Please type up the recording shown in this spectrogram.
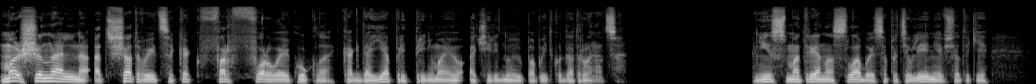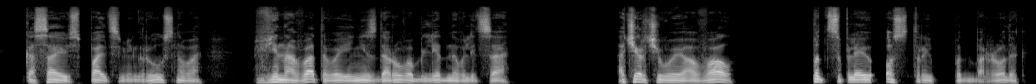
Машинально отшатывается, как фарфоровая кукла, когда я предпринимаю очередную попытку дотронуться. Несмотря на слабое сопротивление, все таки касаюсь пальцами грустного, виноватого и нездорово бледного лица, очерчиваю овал, подцепляю острый подбородок.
